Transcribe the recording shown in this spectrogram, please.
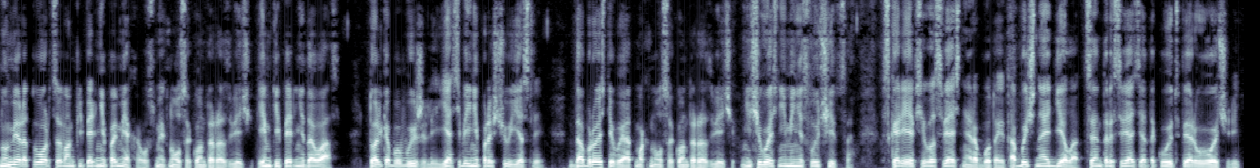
«Ну, миротворцы вам теперь не помеха», — усмехнулся контрразведчик. «Им теперь не до вас. Только бы выжили, я себе не прощу, если...» «Да бросьте вы», — отмахнулся контрразведчик. «Ничего с ними не случится. Скорее всего, связь не работает. Обычное дело. Центры связи атакуют в первую очередь.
